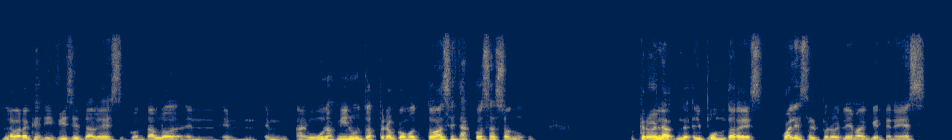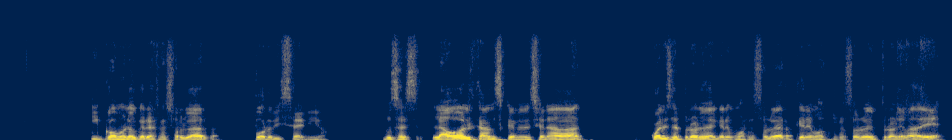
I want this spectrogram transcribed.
la verdad que es difícil tal vez contarlo en, algunos minutos, pero como todas estas cosas son, creo que el punto es, ¿cuál es el problema que tenés y cómo lo querés resolver por diseño? Entonces, la All Hands que mencionaba, ¿cuál es el problema que queremos resolver? Queremos resolver el problema de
